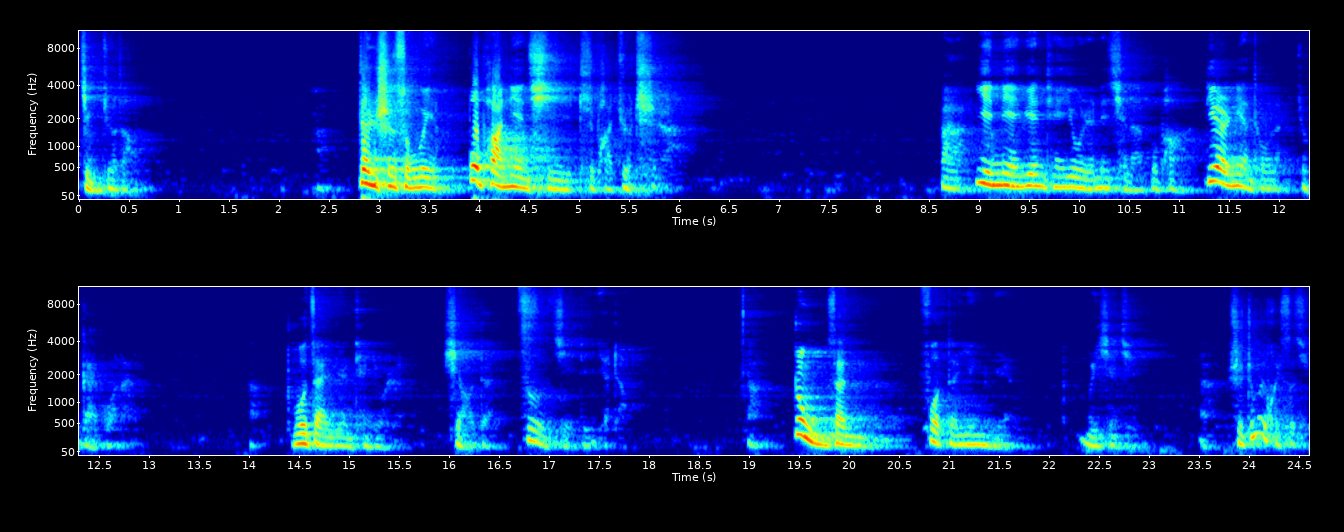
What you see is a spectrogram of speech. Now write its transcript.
警觉到。正是所谓“不怕念起，只怕觉迟”啊！啊，一念怨天尤人的起来不怕，第二念头呢就改过来，了，不再怨天尤人，晓得自己的业障，啊，众生福德因缘。没现钱，啊，是这么一回事情。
